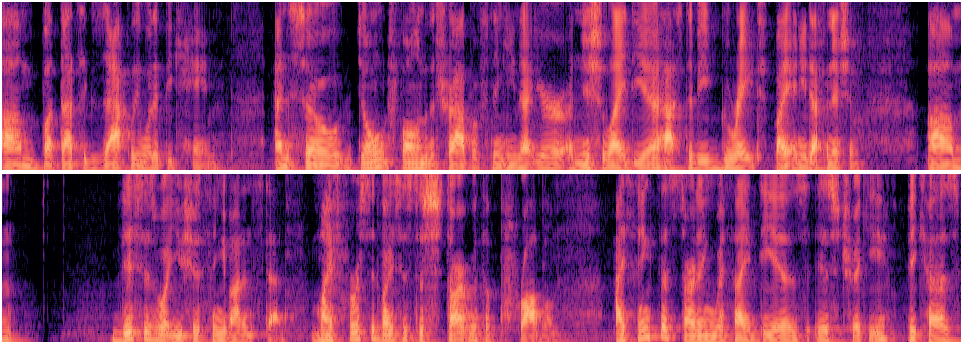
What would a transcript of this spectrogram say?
Um, but that's exactly what it became. And so don't fall into the trap of thinking that your initial idea has to be great by any definition. Um, this is what you should think about instead. My first advice is to start with a problem. I think that starting with ideas is tricky because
